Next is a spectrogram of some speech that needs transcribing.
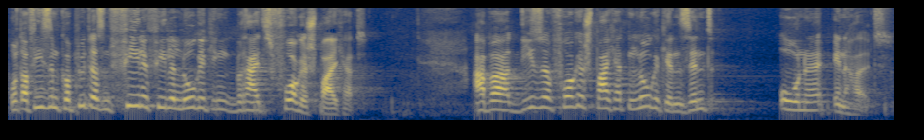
Und auf diesem Computer sind viele, viele Logiken bereits vorgespeichert. Aber diese vorgespeicherten Logiken sind ohne Inhalt.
